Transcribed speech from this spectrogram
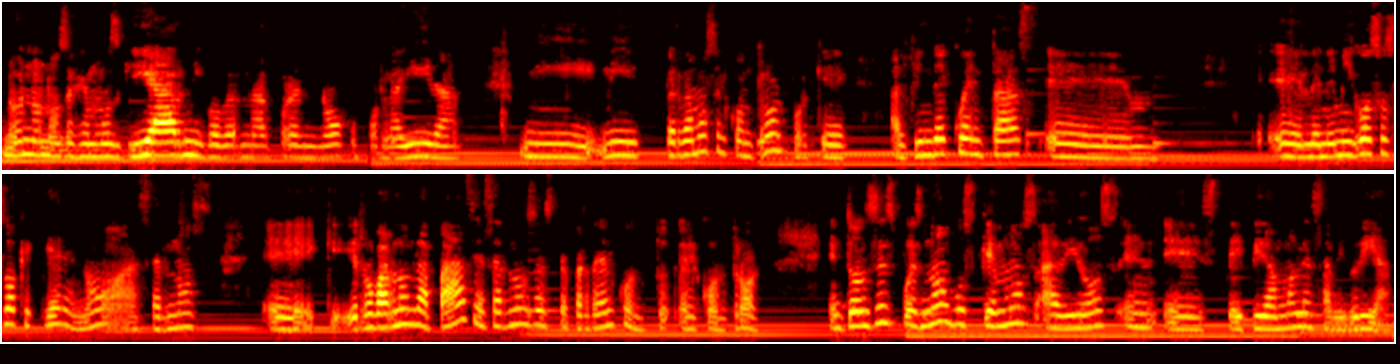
no no nos dejemos guiar ni gobernar por el enojo, por la ira, ni, ni perdamos el control, porque al fin de cuentas eh, el enemigo eso es lo que quiere, ¿no? Hacernos, eh, robarnos la paz y hacernos este, perder el, el, control. Entonces, pues no, busquemos a Dios en, este, y pidámosle sabiduría.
